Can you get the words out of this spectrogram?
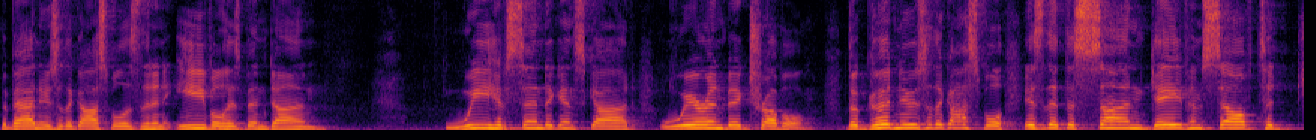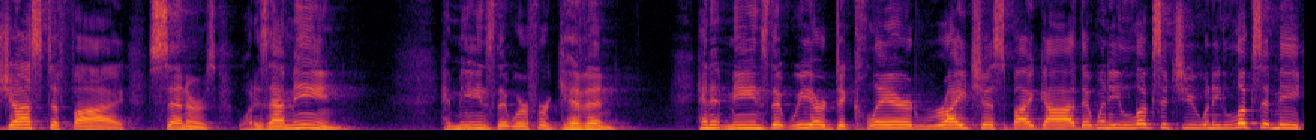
the bad news of the gospel is that an evil has been done. We have sinned against God. We're in big trouble. The good news of the gospel is that the Son gave himself to justify sinners. What does that mean? It means that we're forgiven. And it means that we are declared righteous by God. That when He looks at you, when He looks at me,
